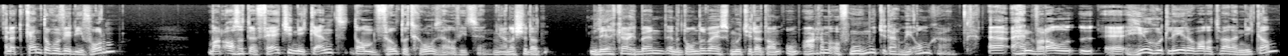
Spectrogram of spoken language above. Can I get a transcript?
en het kent ongeveer die vorm. Maar als het een feitje niet kent, dan vult het gewoon zelf iets in. En als je dat leerkracht bent in het onderwijs, moet je dat dan omarmen of hoe moet je daarmee omgaan? Uh, en vooral uh, heel goed leren wat het wel en niet kan.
